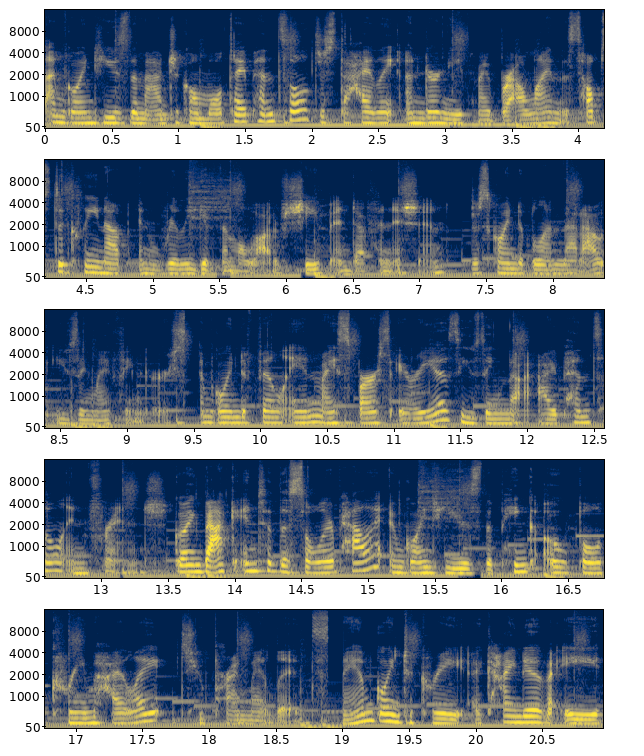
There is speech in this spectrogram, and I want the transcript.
I'm going to use the Magical Multi-Pencil just to highlight underneath my brow line. This helps to clean up and really give them a lot of shape and definition. Just going to blend that out using my fingers. I'm going to fill in my sparse areas using the eye pencil and fringe. Going back into the Solar Palette, I'm going to use the Pink Opal Creme Highlight to prime my lids. I am going to create a kind of a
